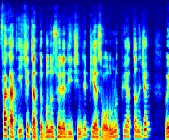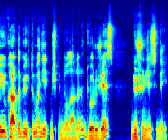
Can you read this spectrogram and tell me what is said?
Fakat ilk etapta bunu söylediği için de piyasa olumlu fiyatlanacak ve yukarıda büyük ihtimal 70 bin dolarları göreceğiz düşüncesindeyim.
